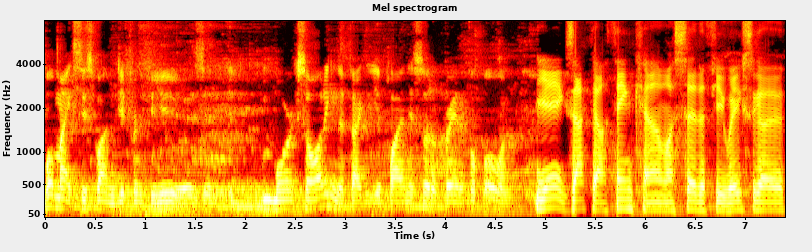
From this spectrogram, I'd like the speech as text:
what makes this one different for you? Is it more exciting, the fact that you're playing this sort of brand of football? And... Yeah, exactly. I think um, I said a few weeks ago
